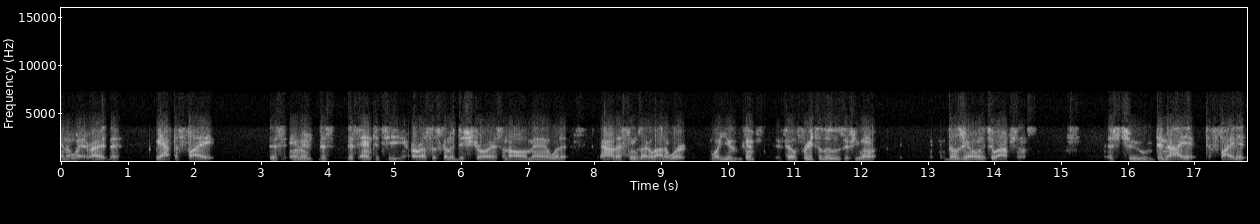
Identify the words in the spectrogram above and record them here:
in a way, right? That we have to fight this inner this this entity or else it's going to destroy us and oh man, what a oh, that seems like a lot of work. Well, you can feel free to lose if you want those are your only two options is to deny it, to fight it,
